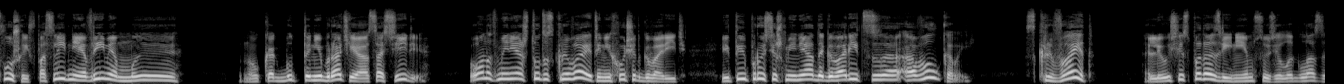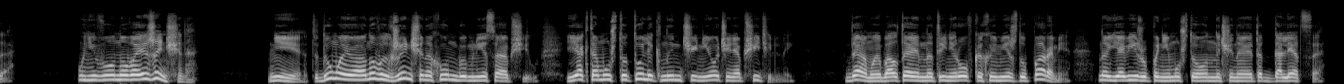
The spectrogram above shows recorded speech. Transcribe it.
Слушай, в последнее время мы... Ну, как будто не братья, а соседи. Он от меня что-то скрывает и не хочет говорить. И ты просишь меня договориться о Волковой? Скрывает? Люси с подозрением сузила глаза. У него новая женщина. Нет, думаю, о новых женщинах он бы мне сообщил. Я к тому, что Толик нынче не очень общительный. Да, мы болтаем на тренировках и между парами, но я вижу по нему, что он начинает отдаляться.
